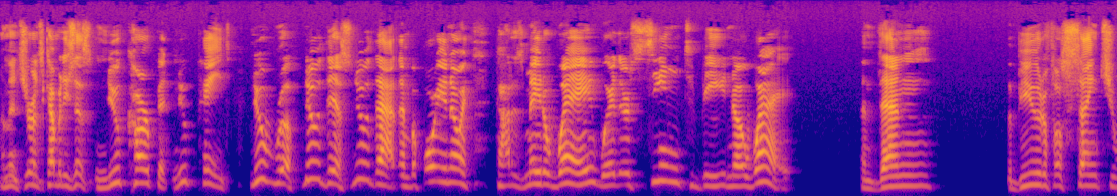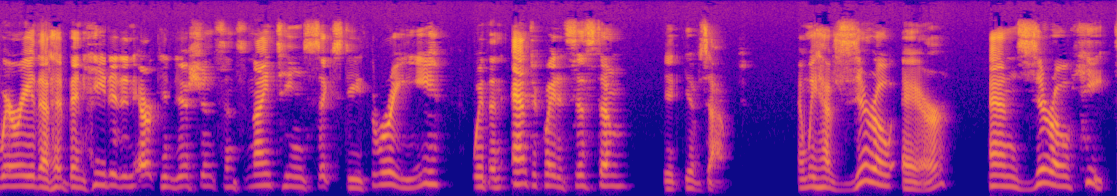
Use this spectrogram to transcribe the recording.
And the insurance company says, new carpet, new paint, new roof, new this, new that. And before you know it, God has made a way where there seemed to be no way. And then the beautiful sanctuary that had been heated and air conditioned since 1963 with an antiquated system, it gives out. And we have zero air and zero heat.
